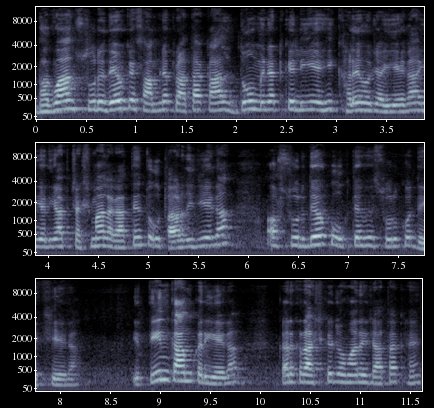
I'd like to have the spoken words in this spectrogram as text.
भगवान सूर्यदेव के सामने प्रातःकाल दो मिनट के लिए ही खड़े हो जाइएगा। यदि आप चश्मा लगाते हैं तो उतार दीजिएगा और सूर्यदेव को उगते हुए सूर्य को देखिएगा। ये तीन काम करिएगा। कर्क राशि के जो हमारे जातक हैं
